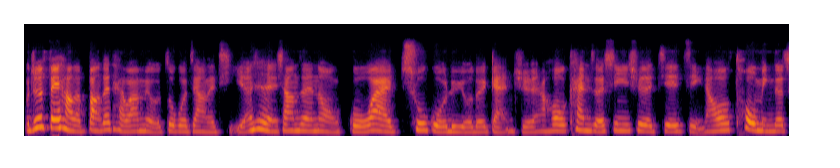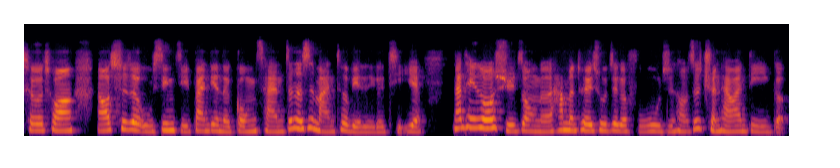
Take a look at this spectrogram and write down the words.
我觉得非常的棒，在台湾没有做过这样的体验，而且很像在那种国外出国旅游的感觉，然后看着新一区的街景，然后透明的车窗，然后吃着五星级饭店的公餐，真的是蛮特别的一个体验。那听说徐总呢，他们推出这个服务之后，这是全台湾第一个，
